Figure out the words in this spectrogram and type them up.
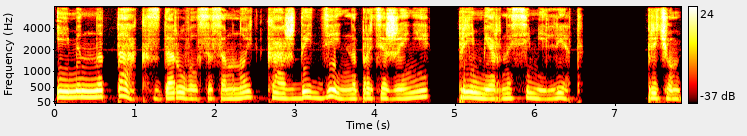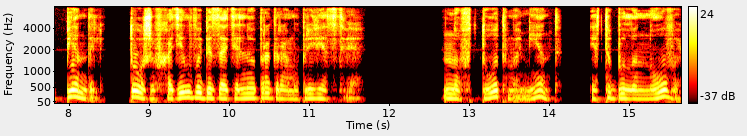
именно так здоровался со мной каждый день на протяжении примерно семи лет. Причем Пендель тоже входил в обязательную программу приветствия. Но в тот момент это было ново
